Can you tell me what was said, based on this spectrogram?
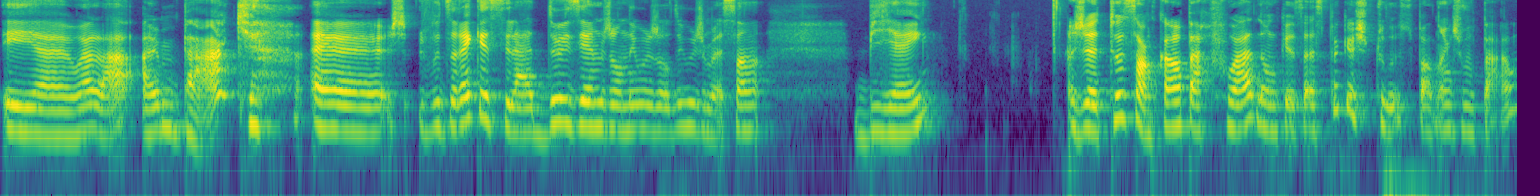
Et euh, voilà, I'm back. Euh, je vous dirais que c'est la deuxième journée aujourd'hui où je me sens bien. Je tousse encore parfois, donc ça se peut que je tousse pendant que je vous parle.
